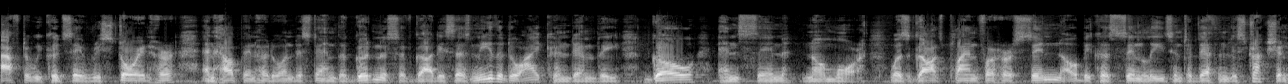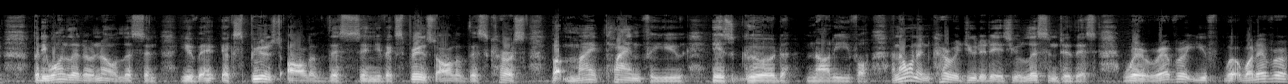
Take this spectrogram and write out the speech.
After we could say restoring her and helping her to understand the goodness of God, he says, Neither do I condemn thee. Go and sin no more. Was God's plan for her sin? No, because sin leads into death and destruction. But he wanted to let her know listen, you've experienced all of this sin, you've experienced all of this curse, but my plan for you is good, not evil. And I want to encourage you today as you listen to this, wherever you, whatever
